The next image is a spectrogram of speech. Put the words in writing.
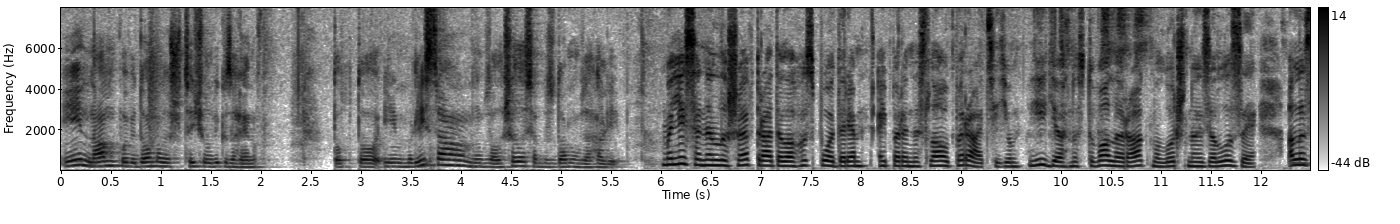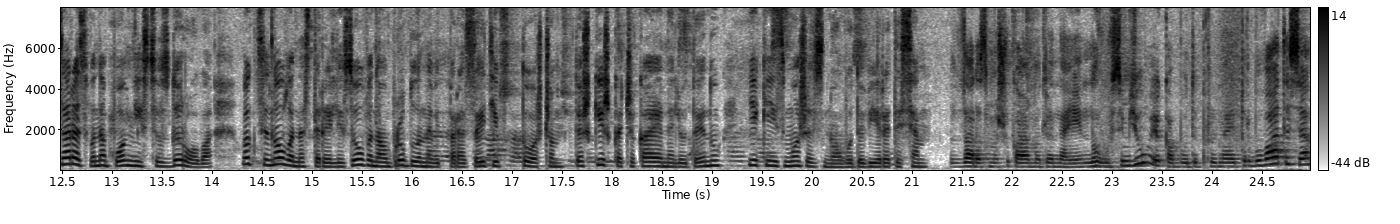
І нам повідомили, що цей чоловік загинув. Тобто і Меліса ну, залишилася без дому взагалі. Меліса не лише втратила господаря, а й перенесла операцію. Їй діагностували рак молочної залози, але зараз вона повністю здорова, вакцинована, стерилізована, оброблена від паразитів тощо. Тож кішка чекає на людину, якій зможе знову довіритися. Зараз ми шукаємо для неї нову сім'ю, яка буде про неї турбуватися,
